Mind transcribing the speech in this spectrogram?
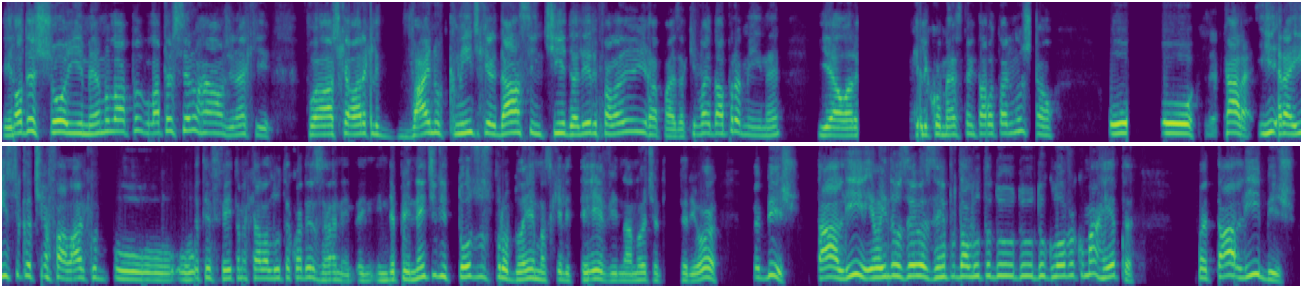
ele só deixou ir mesmo lá, lá no terceiro round, né? Que foi, acho que a hora que ele vai no clinch, que ele dá uma sentida ali, ele fala, ih, rapaz, aqui vai dar para mim, né? E é a hora que ele começa a tentar botar ele no chão. O, o, cara, e era isso que eu tinha falado que o, o, o ter feito naquela luta com a Desane. Independente de todos os problemas que ele teve na noite anterior, foi, bicho, tá ali. Eu ainda usei o exemplo da luta do, do, do Glover com Marreta. Foi, tá ali, bicho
